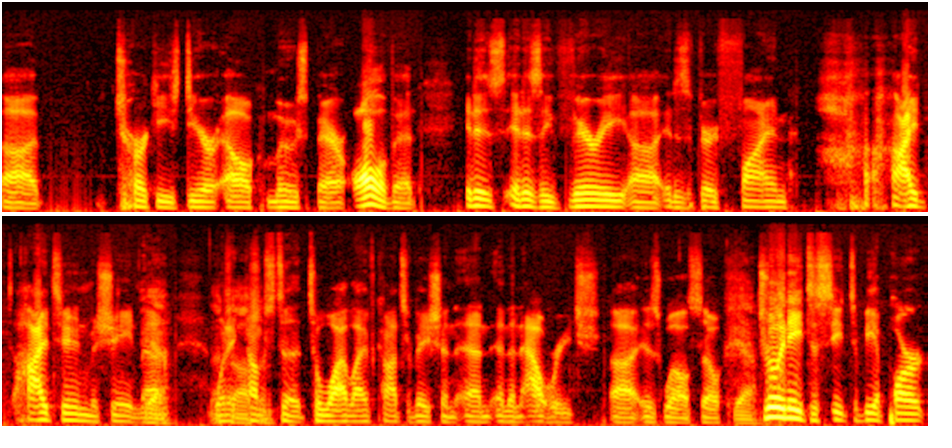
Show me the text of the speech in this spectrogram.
uh, turkeys, deer, elk, moose, bear, all of it. It is it is a very uh, it is a very fine high high tuned machine, man. Yeah, when it awesome. comes to, to wildlife conservation and, and then outreach uh, as well, so yeah. it's really neat to see to be a part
